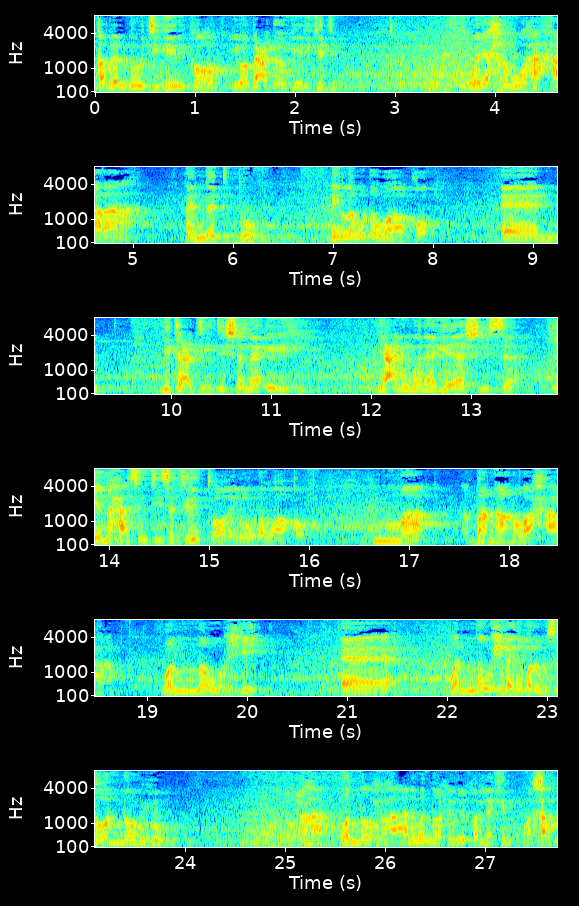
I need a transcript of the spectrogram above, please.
qabla almowti geeri ka iyo wa geeri kadib wayaxrumu waxaa xaaraan ah annadbu in lagu dhawaaqo bitacdiidi shamaa'ilihi yacni wanaagyaashiisa iyo maxaasintiisa tirintooda in lagu dhawaaqo ma bannaano waa xaaraan. Wannawxi wannawxi baa idin qoran mise wannawxu? Wannawxu ha ani wannawxi ii qoran laakiin waa khalad.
